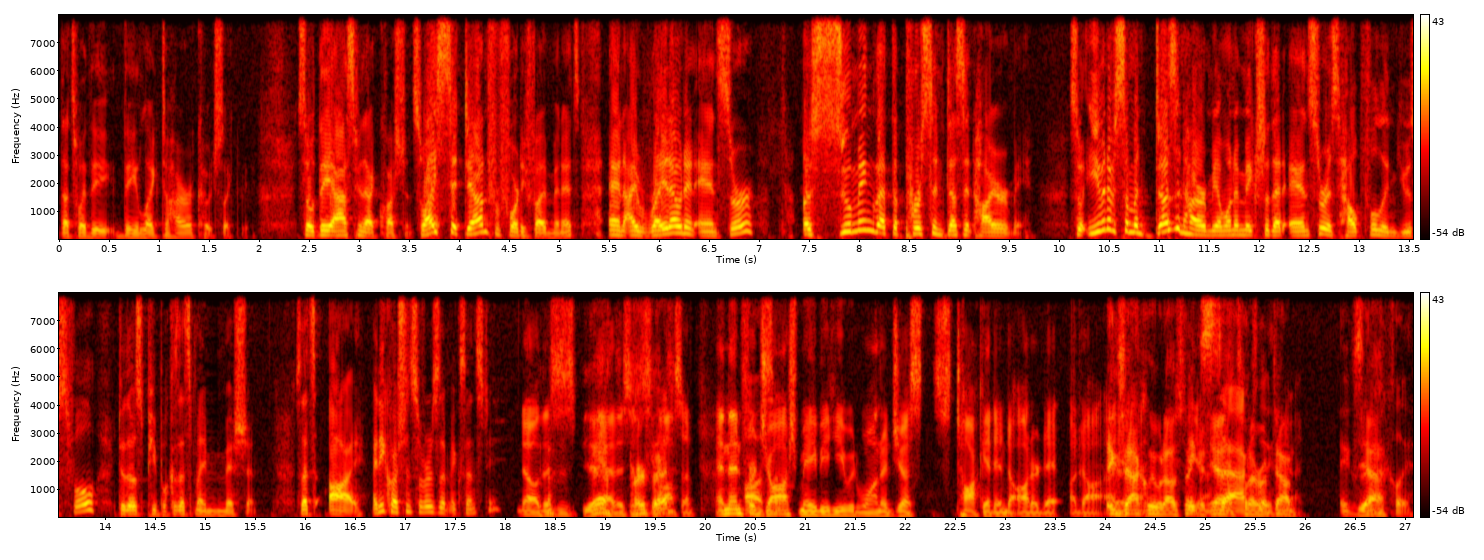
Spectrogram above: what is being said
That's why they, they like to hire a coach like me. So they ask me that question. So I sit down for 45 minutes and I write out an answer, assuming that the person doesn't hire me. So even if someone doesn't hire me, I want to make sure that answer is helpful and useful to those people because that's my mission. So that's I. Any questions so far? Does that make sense to you? No, this is Yeah, yeah, this perfect. is awesome. And then for Awesome. Josh, maybe he would want to just talk it into Otter da- a dot. exactly what I was thinking. Yeah, that's what I wrote Exactly. down. Exactly. Yeah.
